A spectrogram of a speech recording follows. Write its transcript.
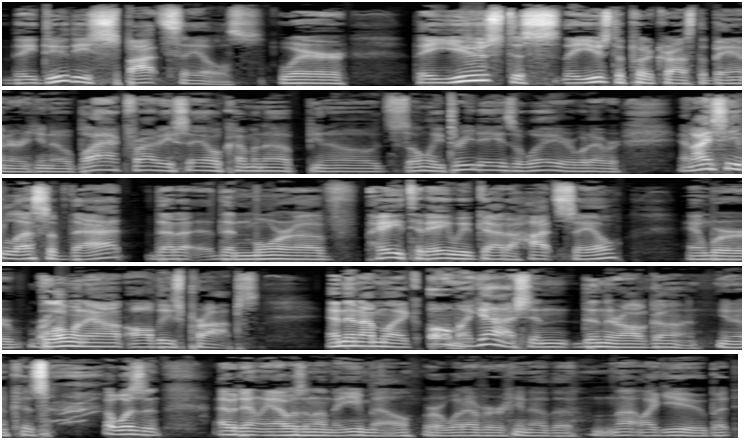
they do these spot sales where they used to they used to put across the banner, you know, Black Friday sale coming up, you know, it's only three days away or whatever, and I see less of that that uh, than more of hey, today we've got a hot sale and we're blowing out all these props. And then I'm like, oh my gosh. And then they're all gone, you know, cause I wasn't, evidently I wasn't on the email or whatever, you know, the, not like you, but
